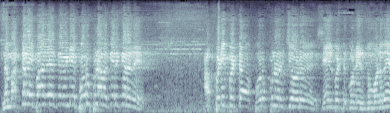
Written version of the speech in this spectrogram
இந்த மக்களை பாதுகாக்க வேண்டிய பொறுப்பு நமக்கு இருக்கிறது. அப்படிப்பட்ட பொறுப்புணர்ச்சியோடு செயல்பட்டு கொண்டிருக்கும் பொழுது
